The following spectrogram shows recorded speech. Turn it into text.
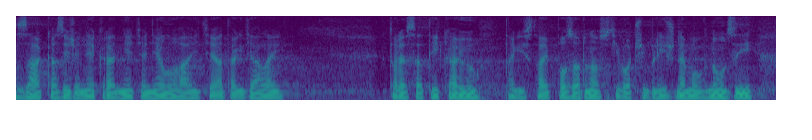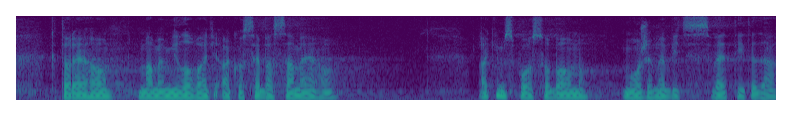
zákazy, že nekradnete, neluhajte a tak ďalej, ktoré sa týkajú takisto aj pozornosti voči blížnemu v núdzi, ktorého máme milovať ako seba samého. Akým spôsobom môžeme byť svetí, teda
